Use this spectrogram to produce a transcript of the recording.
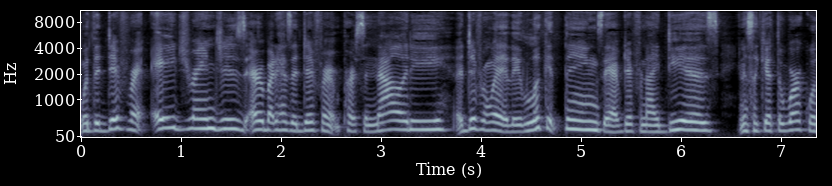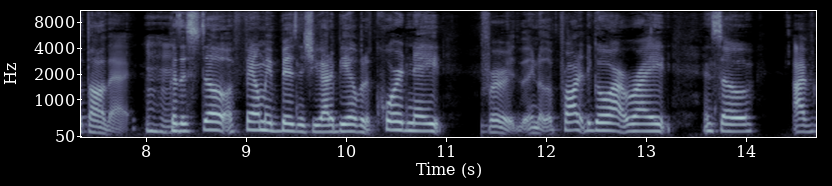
With the different age ranges, everybody has a different personality, a different way they look at things, they have different ideas, and it's like you have to work with all that because mm-hmm. it's still a family business. You got to be able to coordinate for you know the product to go out right, and so I've,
